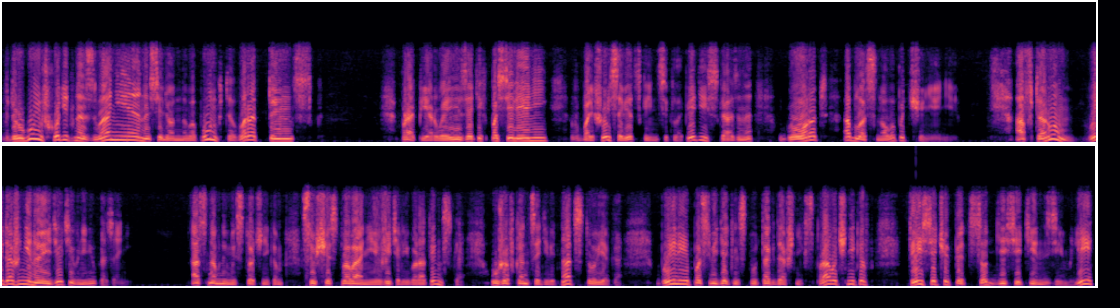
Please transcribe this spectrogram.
В другую входит название населенного пункта Воротынск. Про первое из этих поселений в Большой советской энциклопедии сказано «город областного подчинения». О втором вы даже не найдете в ней указаний. Основным источником существования жителей Воротынска уже в конце XIX века были, по свидетельству тогдашних справочников, 1500 десятин земли,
